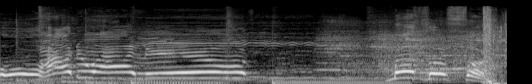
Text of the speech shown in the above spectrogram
Oh, how do I live? Motherfucker.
